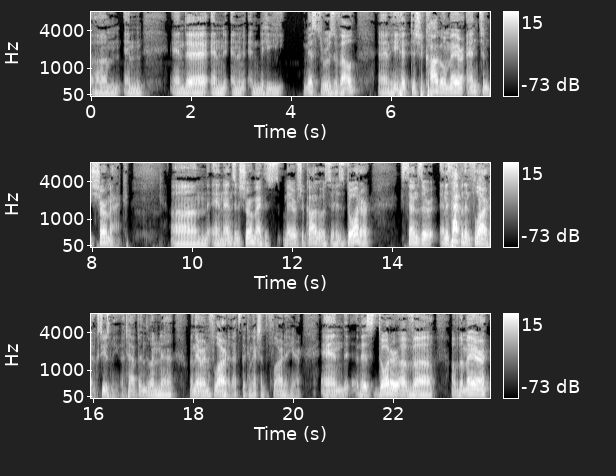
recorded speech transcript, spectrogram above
um, and and uh, and and and he missed Roosevelt, and he hit the Chicago mayor Anton Cermak. Um, and Anton Cermak, this mayor of Chicago, so his daughter sends her, and this happened in Florida. Excuse me, it happened when uh, when they were in Florida. That's the connection to Florida here. And this daughter of uh, of the mayor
